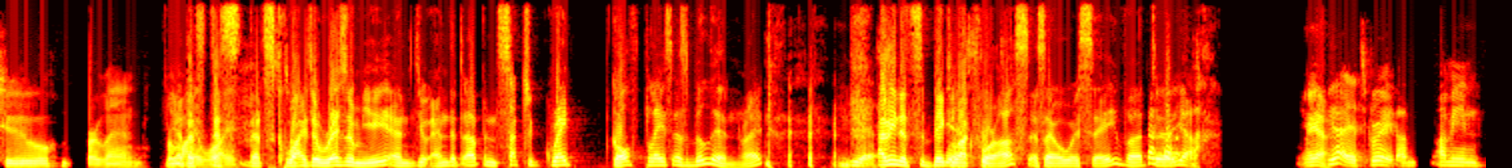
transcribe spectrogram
to Berlin for yeah, my that's, wife. That's, that's quite so, a resume, and you ended up in such a great golf place as Berlin, right? yes. I mean, it's a big yes. luck for us, as I always say, but uh, yeah. yeah. Yeah, it's great. I'm, I mean,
